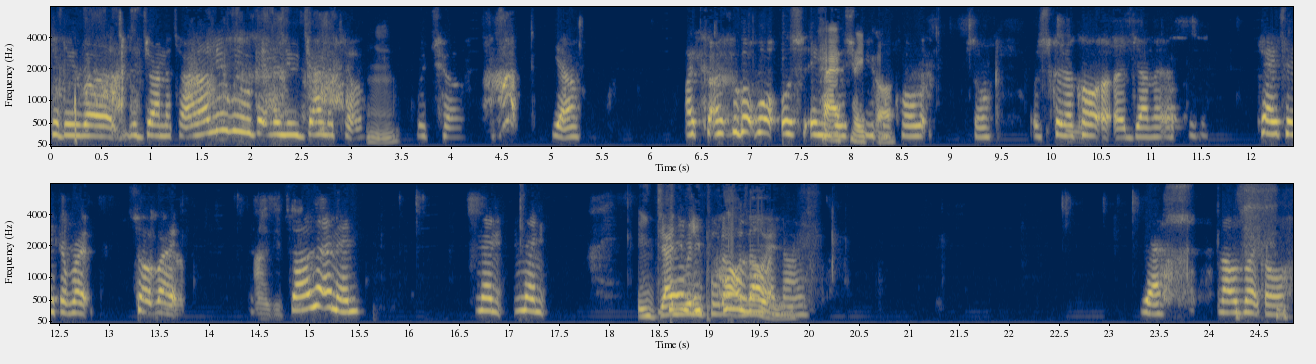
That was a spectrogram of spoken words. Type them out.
to do uh, the janitor. And I knew we were getting a new janitor, Hmm. which, uh, yeah. I forgot what us English Caretaker. people call it. So I'm just going to call it a janitor. Caretaker, right. So, right. As he So I let him in. And then, and then He genuinely he pulled out a pulls out a knife. knife. yes. And I was like, oh.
